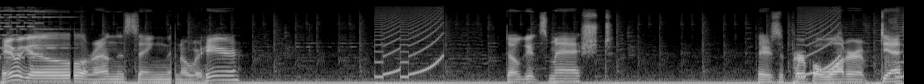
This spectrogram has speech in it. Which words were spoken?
Here we go, around this thing, then over here. Don't get smashed. There's the purple water of death.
